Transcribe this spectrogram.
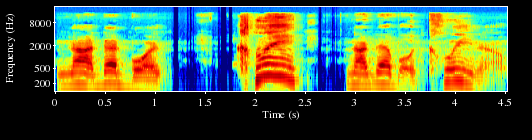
Not that boy. Clean. Not that boy. Clean out.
